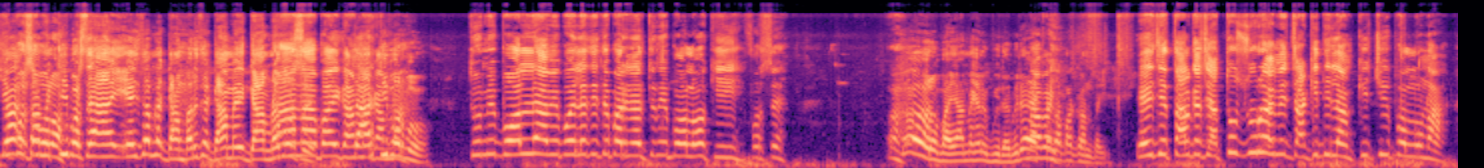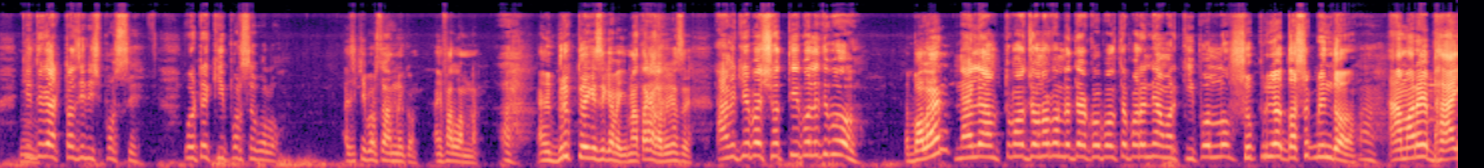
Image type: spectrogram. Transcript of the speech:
কি করছ কি করছে? এই যে আপনার গাম বাড়িছে গাম এই গামরা না, না ভাই, গাম কি গাম তুমি বললে আমি বলে দিতে পারি না তুমি বলো কি পড়ছে। তোর ভাই আমি খালি ঘুরে ঘুরে একটা ভাই। ভাই। এই যে তাল গাছে এত জোরে আমি জাকি দিলাম কিছুই পড়ল না কিন্তু একটা জিনিস পড়ছে ওইটা কি পড়ছে বলো? আচ্ছা কি করছে আপনি কোন? আমি পারলাম না। আমি বিরক্ত হয়ে গেছি কে ভাই? মাথা খারাপ হয়ে গেছে। আমি কি এবার সত্যি বলে দিব? বলেন? তোমার জনগণকে দেখো বলতে পারেনি আমার কি পড়ল। সুপ্রিয় দর্শক বৃন্দ আমার ভাই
